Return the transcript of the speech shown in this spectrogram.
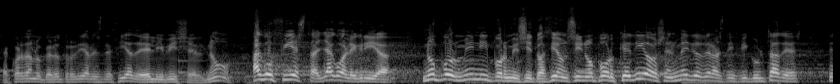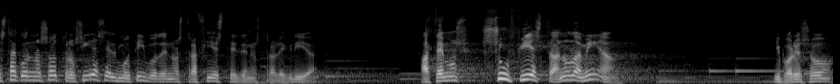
¿Se acuerdan lo que el otro día les decía de Eli Wiesel? No, hago fiesta y hago alegría, no por mí ni por mi situación, sino porque Dios en medio de las dificultades está con nosotros y es el motivo de nuestra fiesta y de nuestra alegría. Hacemos su fiesta, no la mía. Y por eso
